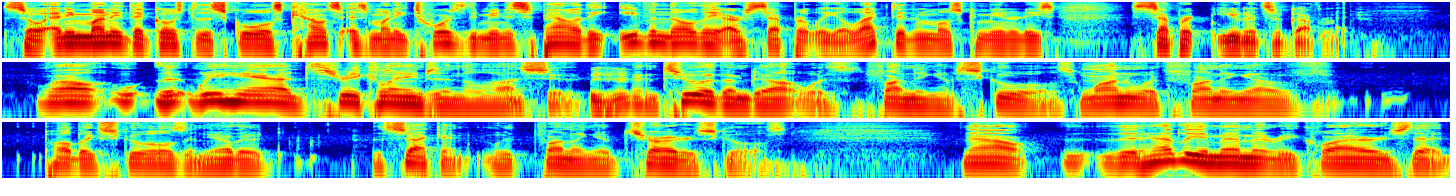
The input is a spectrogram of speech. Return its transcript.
So any money that goes to the schools counts as money towards the municipality, even though they are separately elected in most communities, separate units of government. Well, we had three claims in the lawsuit, mm-hmm. and two of them dealt with funding of schools. One with funding of public schools, and the other, the second, with funding of charter schools. Now, the Headley Amendment requires that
